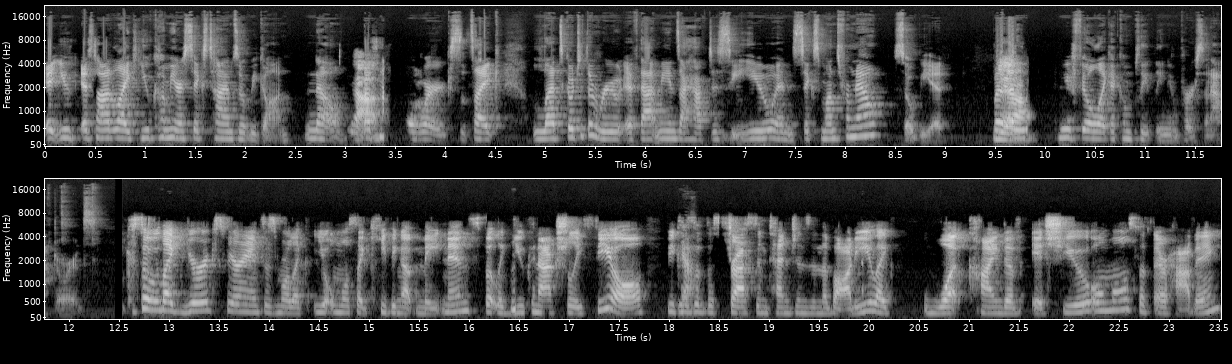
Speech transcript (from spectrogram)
it you it's not like you come here six times, it'll be gone. No, yeah. that's not works. It's like, let's go to the root. If that means I have to see you in six months from now, so be it. But yeah. you feel like a completely new person afterwards so like your experience is more like you almost like keeping up maintenance but like you can actually feel because yeah. of the stress and tensions in the body like what kind of issue almost that they're having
